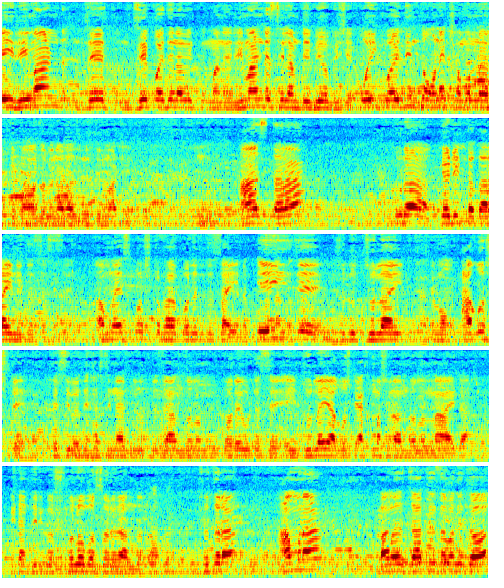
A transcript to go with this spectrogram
এই রিমান্ড যে যে কয়দিন আমি মানে রিমান্ডে ছিলাম ডিবি অফিসে, ওই কয়দিন তো অনেক সমন্বয়ককে পাওয়া যাবে না রাজনীতির মাঠে। আজ তারা পুরা ক্রেডিটটা তারাই নিতে চাচ্ছে। আমরা স্পষ্টভাবে বলে দিতে চাই, এই যে শুধু জুলাই এবং আগস্টে ফেসিবাদী হাসিনার বিরুদ্ধে যে আন্দোলন গড়ে উঠেছে, এই জুলাই, আগস্ট এক মাসের আন্দোলন না এটা। এটা দীর্ঘ ষোলো বছরের আন্দোলন। সুতরাং আমরা বাংলাদেশ জাতীয়তাবাদী দল,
